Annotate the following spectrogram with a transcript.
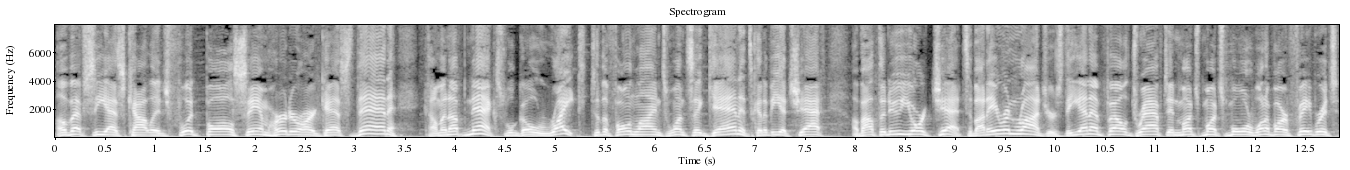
of FCS college football. Sam Herder, our guest. Then, coming up next, we'll go right to the phone lines once again. It's going to be a chat about the New York Jets, about Aaron Rodgers, the NFL draft, and much, much more. One of our favorites,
